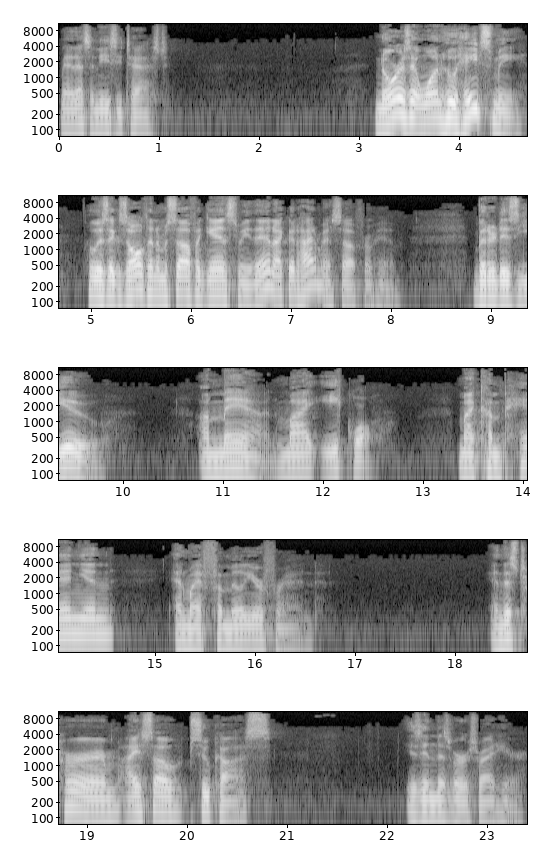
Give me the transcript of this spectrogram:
man, that's an easy test. Nor is it one who hates me who has exalted himself against me. Then I could hide myself from him. But it is you, a man, my equal, my companion, and my familiar friend. And this term, isopsukos, is in this verse right here.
